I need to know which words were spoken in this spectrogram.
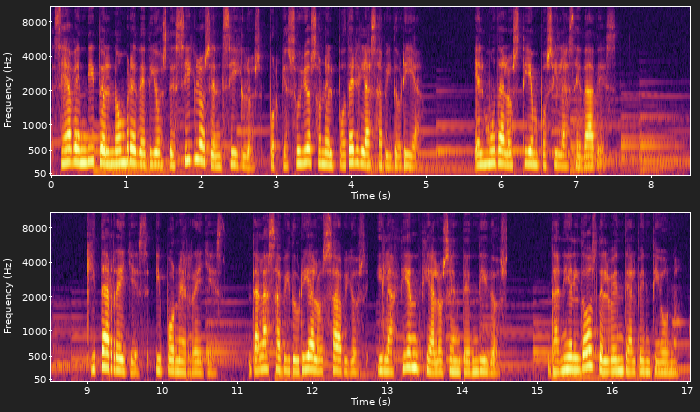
Sea bendito el nombre de Dios de siglos en siglos, porque suyos son el poder y la sabiduría. Él muda los tiempos y las edades. Quita reyes y pone reyes. Da la sabiduría a los sabios y la ciencia a los entendidos. Daniel 2 del 20 al 21.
